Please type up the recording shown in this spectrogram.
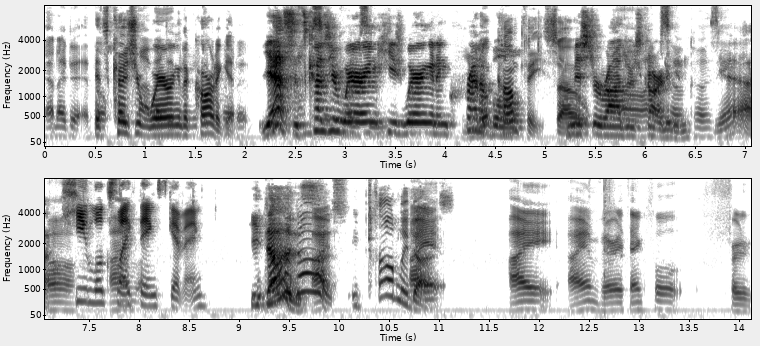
and I did. It's because you're wearing the cardigan. it. Yes, it's because so you're wearing. cozy. He's wearing an incredible comfy so Mr. Rogers Oh, I'm so cardigan. Yeah. Oh, He looks like I'm- Thanksgiving. He totally does. does he totally I- does I I am very thankful for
